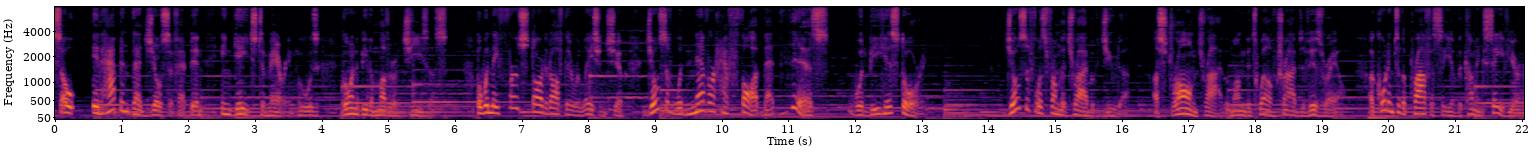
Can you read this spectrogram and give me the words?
So, it happened that Joseph had been engaged to Mary, who was going to be the mother of Jesus. But when they first started off their relationship, Joseph would never have thought that this would be his story. Joseph was from the tribe of Judah, a strong tribe among the 12 tribes of Israel. According to the prophecy of the coming Savior,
